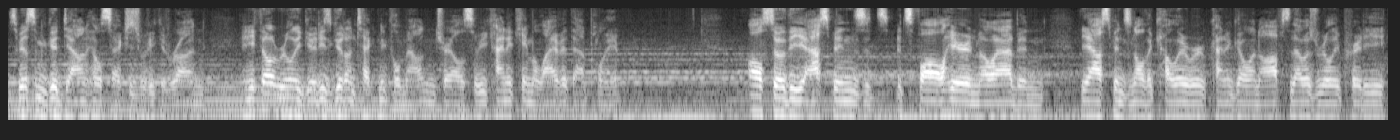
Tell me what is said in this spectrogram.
so we had some good downhill sections where he could run, and he felt really good. He's good on technical mountain trails, so he kind of came alive at that point. Also, the aspens, it's, it's fall here in Moab, and the aspens and all the color were kind of going off, so that was really pretty.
